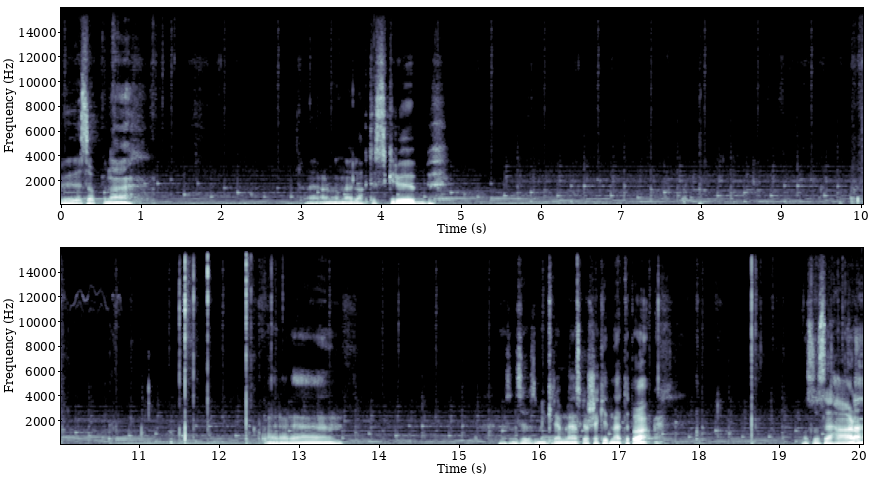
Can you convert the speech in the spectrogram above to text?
Fluesoppene. Her er det noen ødelagte skrubb. Det som ser ut som en kremle. Jeg skal sjekke den etterpå. Og så se her, da.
